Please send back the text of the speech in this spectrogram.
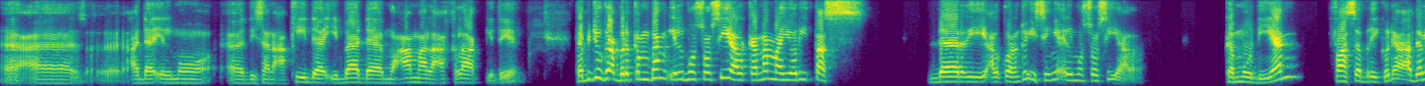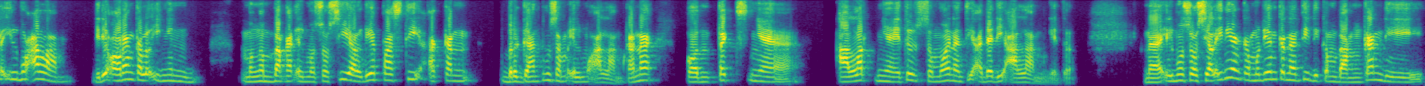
Uh, ada ilmu uh, di sana akidah, ibadah, muamalah, akhlak gitu ya. Tapi juga berkembang ilmu sosial karena mayoritas dari Al-Qur'an itu isinya ilmu sosial. Kemudian fase berikutnya adalah ilmu alam. Jadi orang kalau ingin mengembangkan ilmu sosial, dia pasti akan bergantung sama ilmu alam karena konteksnya, alatnya itu semua nanti ada di alam gitu. Nah, ilmu sosial ini yang kemudian kan nanti dikembangkan di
